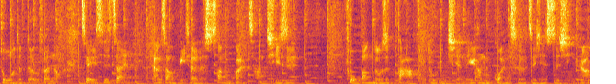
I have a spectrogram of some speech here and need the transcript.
多的得分哦。这也是在两场比赛的上半场，其实。富邦都是大幅度领先的，因为他们贯彻这件事情，让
